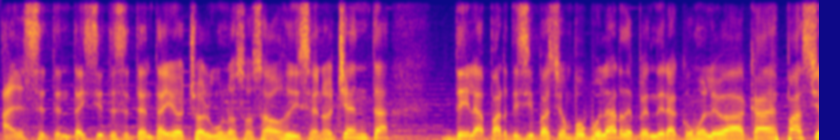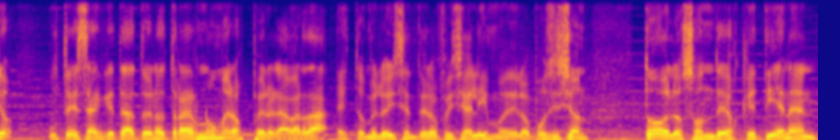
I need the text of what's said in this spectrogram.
al 77-78, algunos osados dicen 80. De la participación popular dependerá cómo le va a cada espacio. Ustedes saben que trato de no traer números, pero la verdad, esto me lo dicen del oficialismo y de la oposición, todos los sondeos que tienen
